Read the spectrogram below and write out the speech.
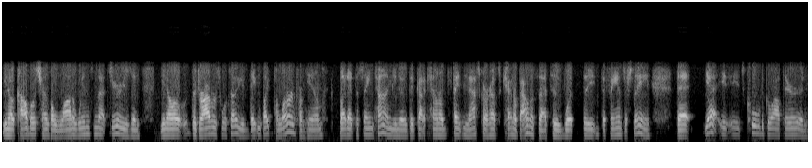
You know, Kyle Busch has a lot of wins in that series, and you know, the drivers will tell you they'd like to learn from him but at the same time, you know, they've got to counter NASCAR has to counterbalance that to what the the fans are saying that yeah, it, it's cool to go out there and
